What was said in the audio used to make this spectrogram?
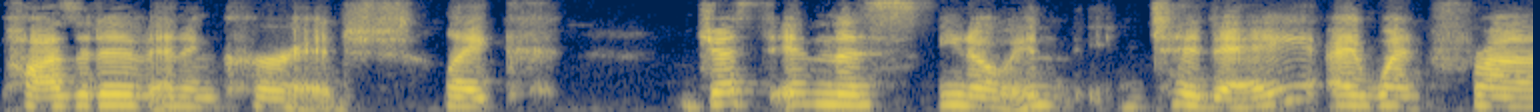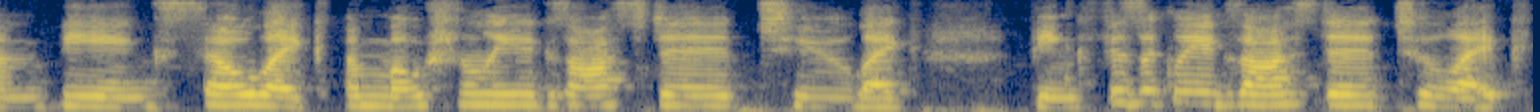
positive and encouraged. Like just in this, you know, in today, I went from being so like emotionally exhausted to like being physically exhausted to like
